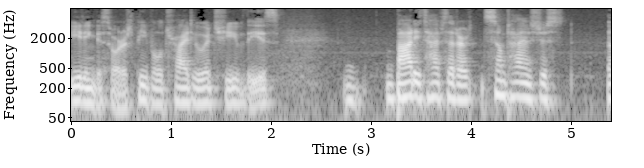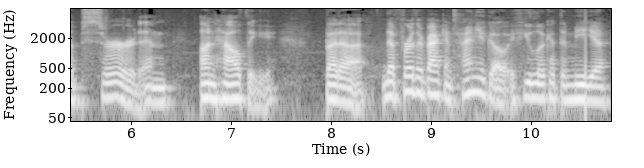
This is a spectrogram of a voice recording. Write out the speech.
eating disorders. People try to achieve these body types that are sometimes just absurd and unhealthy. But uh, the further back in time you go, if you look at the media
